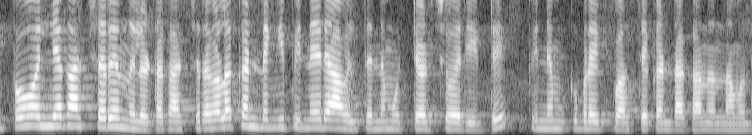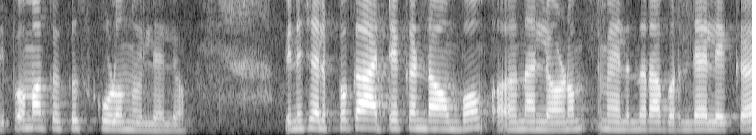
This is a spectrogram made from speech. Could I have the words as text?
ഇപ്പോൾ വലിയ കച്ചറയൊന്നുമില്ല കേട്ടോ കച്ചറകളൊക്കെ ഉണ്ടെങ്കിൽ പിന്നെ രാവിലെ തന്നെ മുറ്റടിച്ചു വരിയിട്ട് പിന്നെ നമുക്ക് ബ്രേക്ക്ഫാസ്റ്റ് ഒക്കെ ഉണ്ടാക്കാൻ നിന്നാൽ മതി. ഇപ്പോൾ മക്കൾക്ക് സ്കൂളൊന്നും ഇല്ലല്ലോ. പിന്നെ ചിലപ്പോൾ കാറ്റൊക്കെ ഉണ്ടാകുമ്പോൾ നല്ലോണം മേലെന്ന് റബ്ബറിന്റെ ഇലയൊക്കെ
